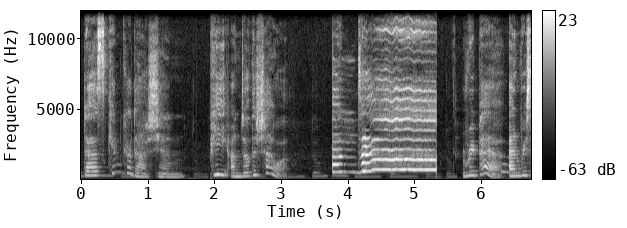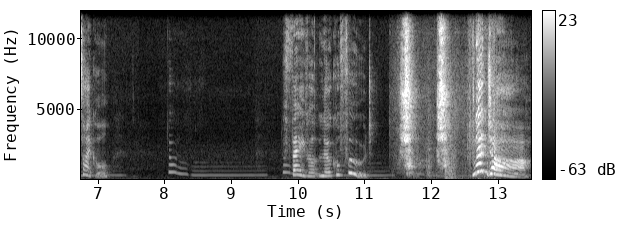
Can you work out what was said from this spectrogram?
does Kim Kardashian pee under the shower? And uh, repair and recycle. Favor local food. Ninja!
